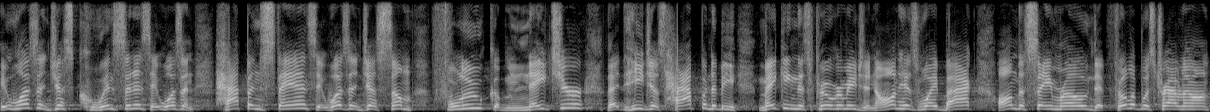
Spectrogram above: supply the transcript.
It wasn't just coincidence, it wasn't happenstance, it wasn't just some fluke of nature that he just happened to be making this pilgrimage and on his way back on the same road that Philip was traveling on.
